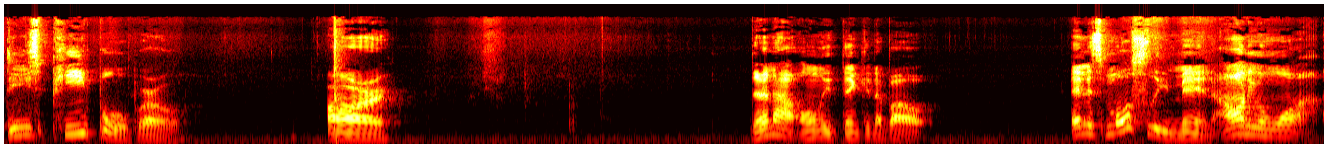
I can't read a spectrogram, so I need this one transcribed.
these people, bro, are they're not only thinking about and it's mostly men. I don't even want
